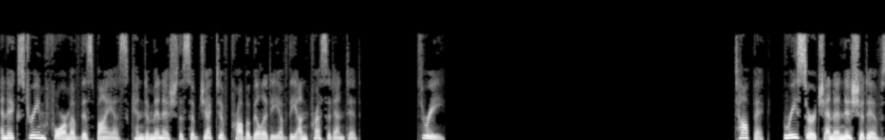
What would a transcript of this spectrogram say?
An extreme form of this bias can diminish the subjective probability of the unprecedented. 3. Topic: Research and initiatives.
